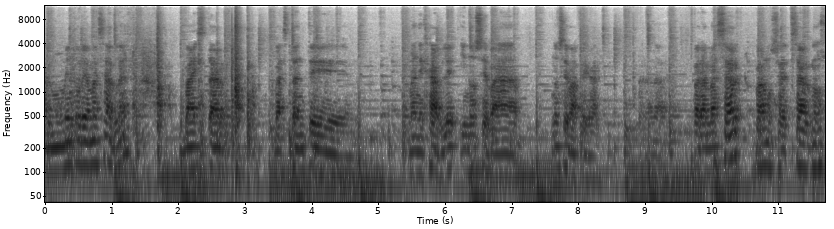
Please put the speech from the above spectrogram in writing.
al momento de amasarla va a estar bastante manejable y no se va, no se va a pegar para nada. Para amasar vamos a echarnos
